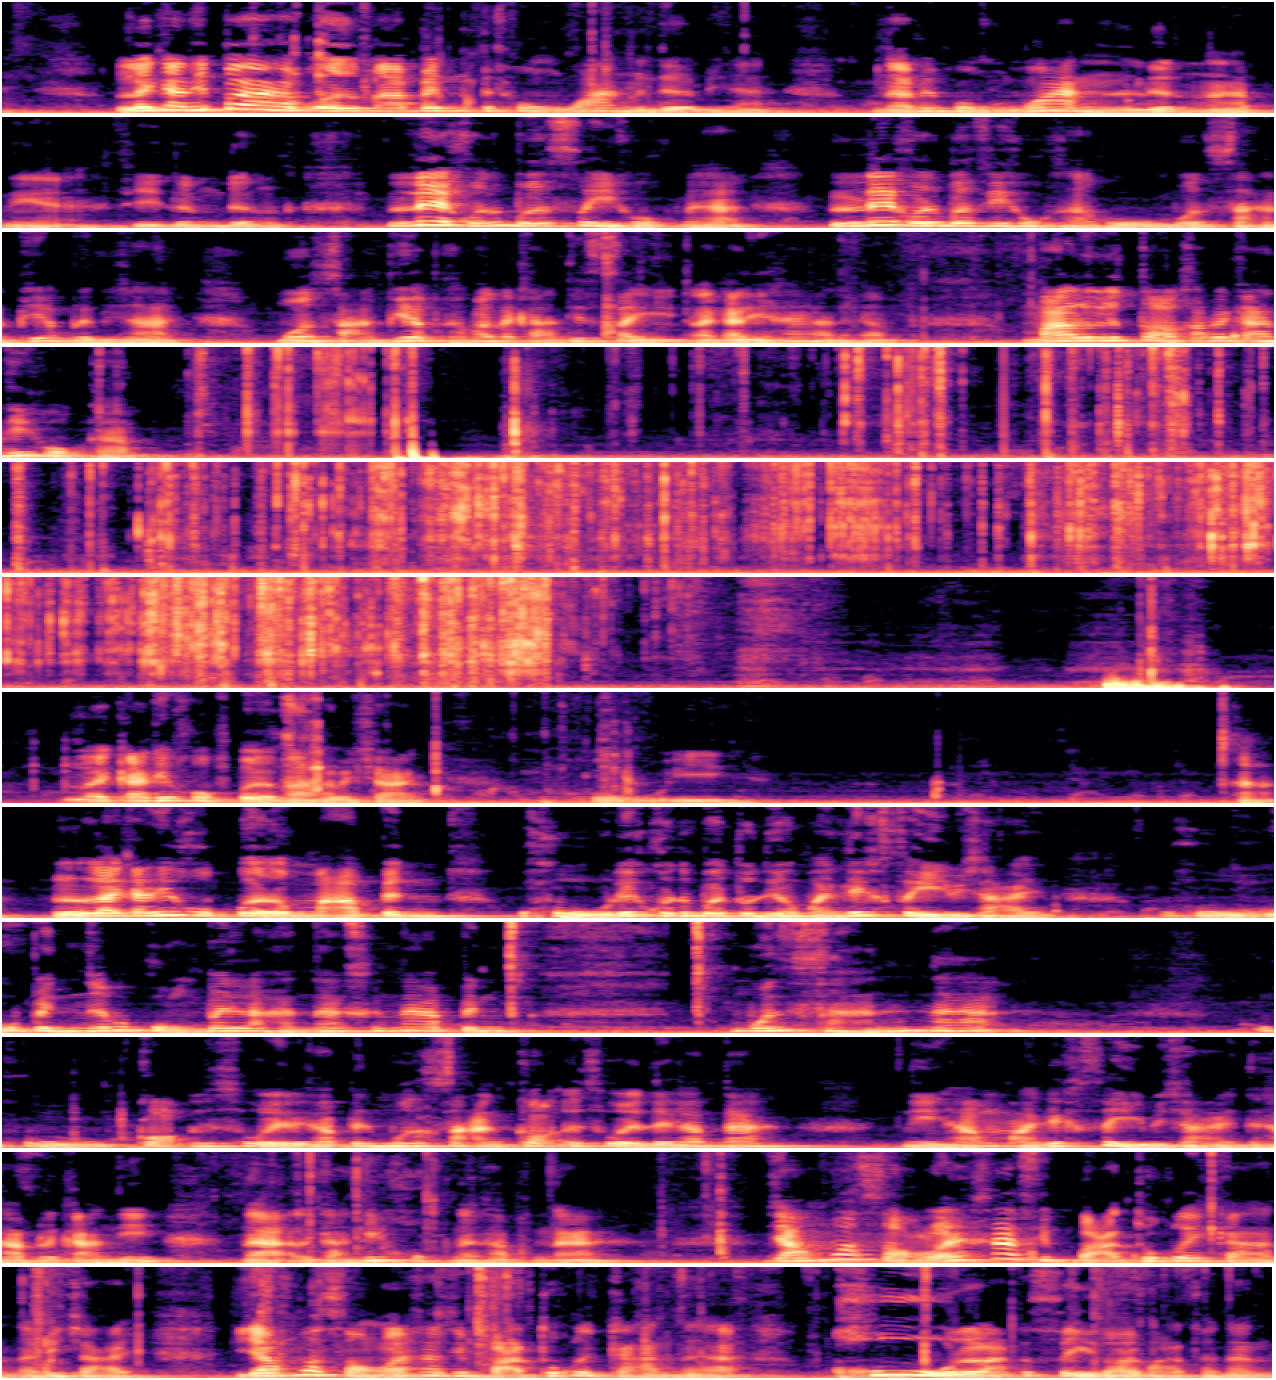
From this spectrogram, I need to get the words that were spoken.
รายการที่เปิดครับเออมาเป็นเป็นผงว่านเหมือนเดิมพี่ชายนะเป็นผงว่านเหลืองนะครับเนี่ยสีเหลืองเหลืองเลขคนเบอร์สี่หกนะฮะเลขคนเบอร์สี่หกครับโอ้โหมวลสารเพียบเลยพี่ชายมวลสารเพียบครับรายการที่สี่รายการที่ห้านะครับ มาลุยต่อครับรายการที่หกครับ รายการที่หกเปิดมาครับพี่ชายโอ้โหอะรายการที่หกเปิดออกมาเป็นโอ้โหเลขคนเบอร์ตัวเดียวใหมายเลขสี่พี่ชายโอ้โหเป็นเนื้อผงเป็นลานนะ ข้างหน้าเป็นมวลสารนะฮะโอ้โหเกาะสวยเลยครับ เป็นมวลสารเกาะสวยเลยครับนะนี่ครับหมายเลขสี่พี่ชายนะครับรายการนี้นะรายการที่หกนะครับนะย้ำว่า 250 บาททุกรายการนะพี่ชาย ย้ำว่า 250 บาททุกรายการนะฮะ คู่ละ 400 บาทเท่านั้น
